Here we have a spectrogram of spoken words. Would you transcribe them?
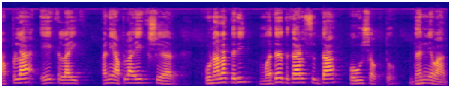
आपला एक लाईक आणि आपला एक शेअर कुणाला तरी मदतगारसुद्धा होऊ शकतो. धन्यवाद.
